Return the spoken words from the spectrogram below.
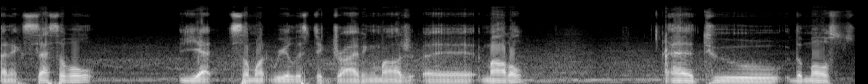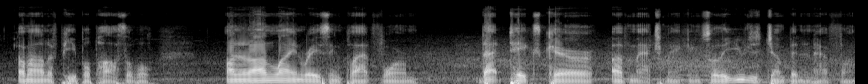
an accessible yet somewhat realistic driving mod- uh, model uh, to the most amount of people possible on an online racing platform that takes care of matchmaking so that you just jump in and have fun.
